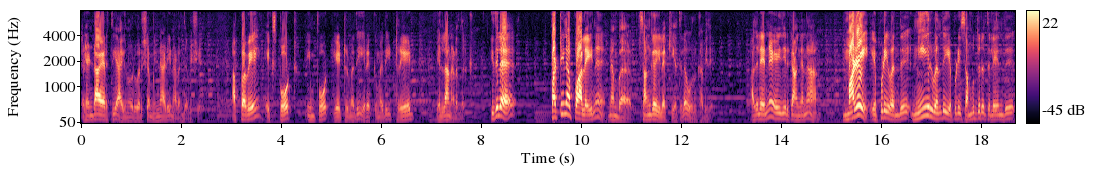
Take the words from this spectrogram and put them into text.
ரெண்டாயிரத்தி ஐநூறு வருஷம் முன்னாடி நடந்த விஷயம். அப்போவே எக்ஸ்போர்ட் இம்போர்ட் ஏற்றுமதி இறக்குமதி ட்ரேட் எல்லாம் நடந்திருக்கு. இதில் பட்டினப்பாலைன்னு நம்ம சங்க இலக்கியத்தில் ஒரு கவிதை. அதில் என்ன எழுதியிருக்காங்கன்னா மழை எப்படி வந்து நீர் வந்து எப்படி சமுத்திரத்திலேருந்து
